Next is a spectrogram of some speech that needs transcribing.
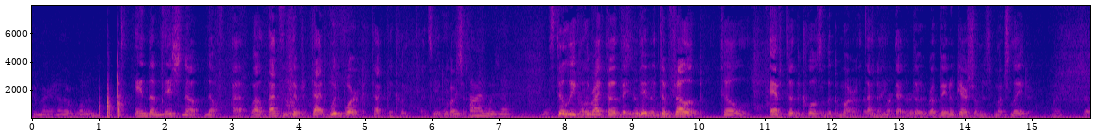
could marry another woman. In the Mishnah, no. Uh, well, that's a different. That would work technically. That's a good At question. this time was that still legal, right? The, they didn't develop till after the close of the Gemara. That, I, that the Rabbeinu Gershom is much later. So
